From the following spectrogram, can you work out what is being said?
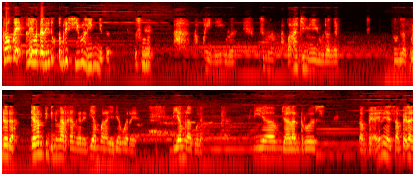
Kau kayak lewat dari situ kita disiulin gitu terus gue Iya. ah apa ini gue bilang terus gue bilang apa lagi nih gue bilang kan gue bilang udah udah jangan pergi dengarkan kan ya diam kan aja diam kan ya diam lah gue liat. diam jalan terus sampai akhirnya sampai lah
